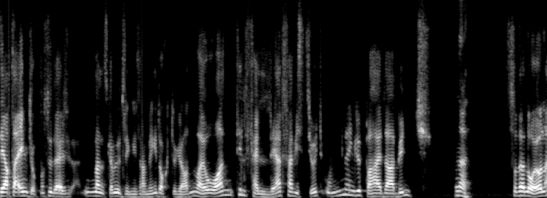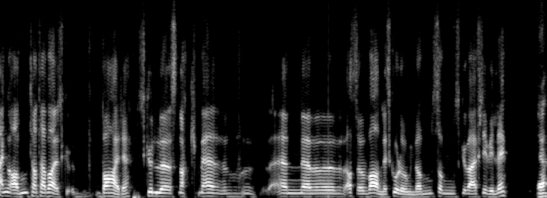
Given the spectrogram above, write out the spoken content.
det at jeg endte opp med å studere mennesker med utviklingshemming i doktorgraden, var jo òg en tilfeldighet, for jeg visste jo ikke om den gruppa her da jeg begynte. Så det lå jo lenge an til at jeg bare skulle, bare skulle snakke med en uh, altså vanlig skoleungdom som skulle være frivillig. Ja.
